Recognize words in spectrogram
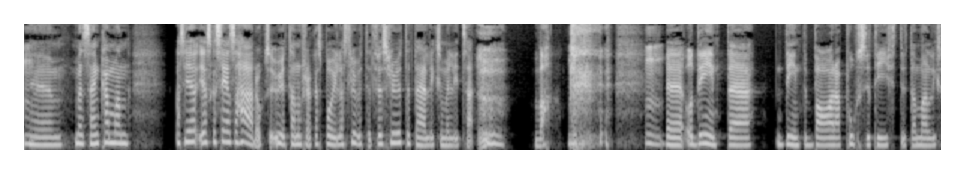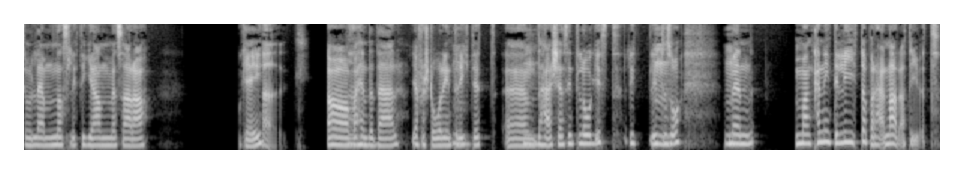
Mm. Ehm, men sen kan man, alltså jag, jag ska säga så här också utan att försöka spoila slutet, för slutet är liksom lite så här, va? Mm. Eh, och det är, inte, det är inte bara positivt, utan man liksom lämnas lite grann med så här, okej, Fuck. ja, vad hände där? Jag förstår inte Mm. riktigt. Eh, Mm. Det här känns inte logiskt, lite, Mm. så. Mm. Men man kan inte lita på det här narrativet.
